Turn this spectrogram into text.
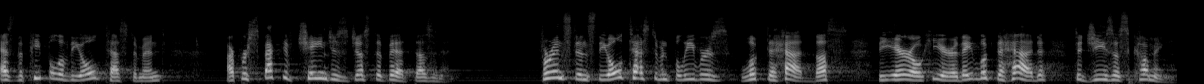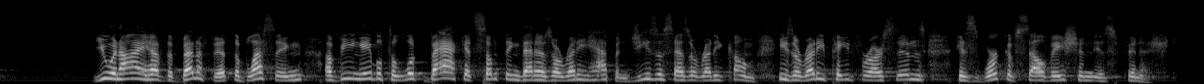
as the people of the Old Testament, our perspective changes just a bit, doesn't it? For instance, the Old Testament believers looked ahead, thus the arrow here. They looked ahead to Jesus coming. You and I have the benefit, the blessing of being able to look back at something that has already happened. Jesus has already come, He's already paid for our sins. His work of salvation is finished.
